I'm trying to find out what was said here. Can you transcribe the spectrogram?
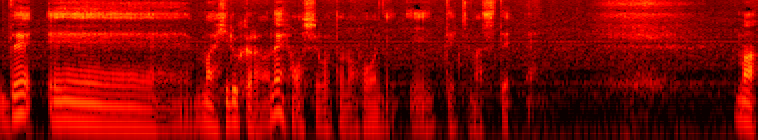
で、えー、まあ昼からはねお仕事の方に行ってきまして。ま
